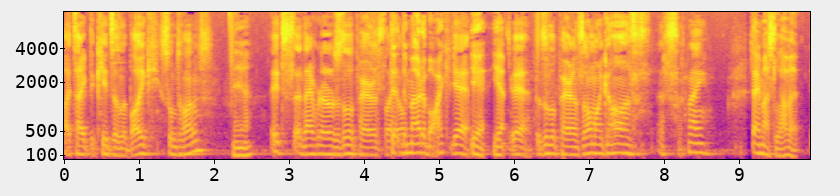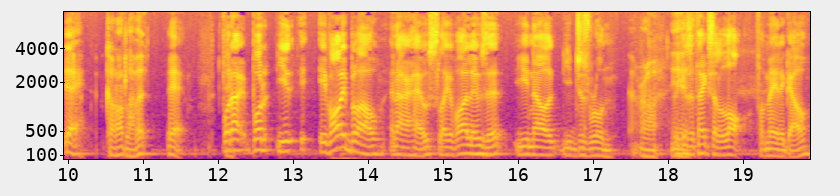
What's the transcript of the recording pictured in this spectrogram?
I take the kids on the bike sometimes. Yeah. It's and then there's other parents like The, the oh, motorbike. yeah, Yeah. Yeah. yeah. There's other parents. Oh my god, that's like me. They must love it. Yeah, God, I'd love it. yeah. But I, but you, if I blow in our house, like if I lose it, you know, you just run Right. Yeah. because it takes a lot for me to go.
